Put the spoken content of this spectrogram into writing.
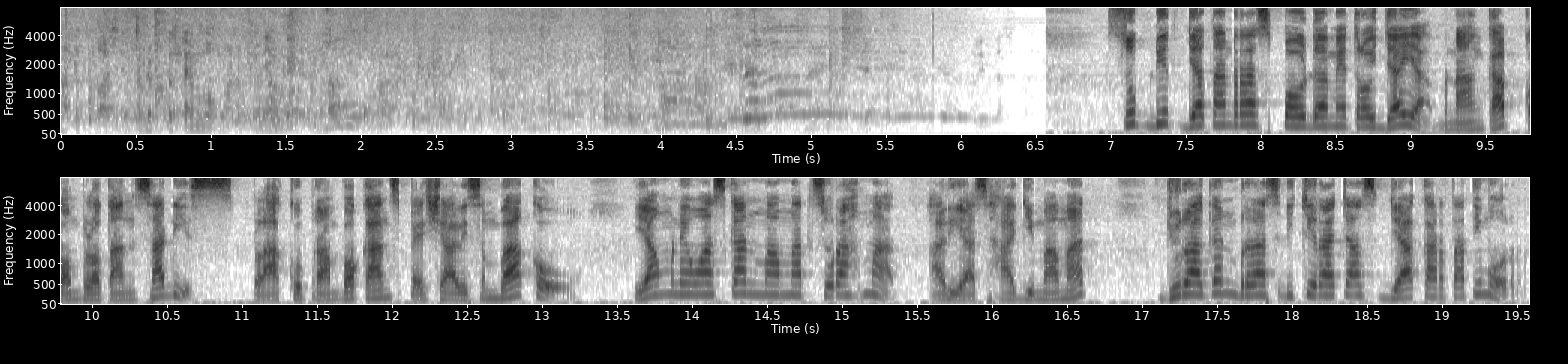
Hadap ke tembok. Subdit Jatanras Polda Metro Jaya menangkap komplotan sadis pelaku perampokan spesialis sembako yang menewaskan Mamat Surahmat alias Haji Mamat, juragan beras di Ciracas, Jakarta Timur.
